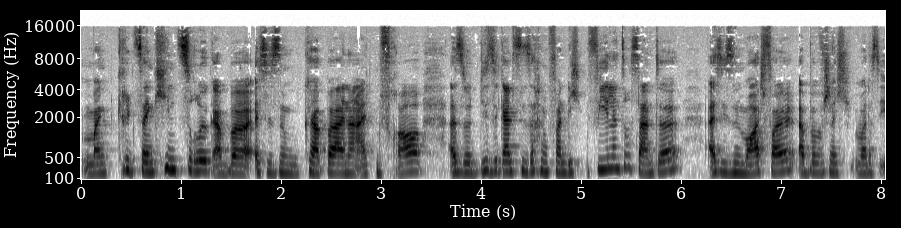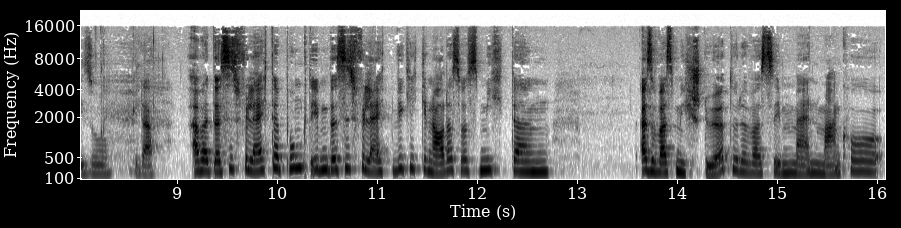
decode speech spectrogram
man kriegt sein Kind zurück, aber es ist im Körper einer alten Frau. Also diese ganzen Sachen fand ich viel interessanter als diesen Mordfall, aber wahrscheinlich war das eh so gedacht. Aber das ist vielleicht der Punkt, eben, das ist vielleicht wirklich genau das, was mich dann, also was mich stört oder was eben mein Manko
